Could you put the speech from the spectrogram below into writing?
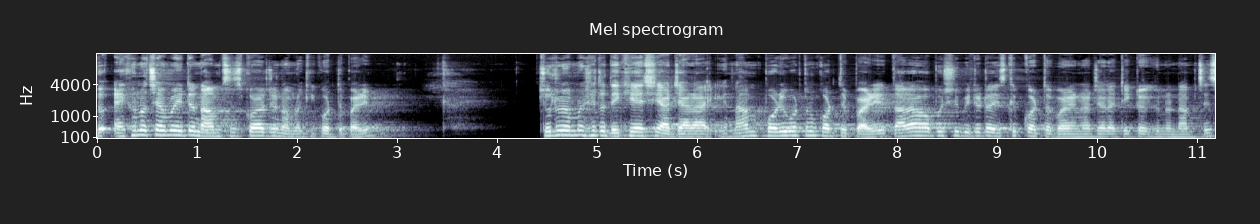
তো এখন হচ্ছে আমরা এটা নাম চেঞ্জ করার জন্য আমরা কি করতে পারি? চলুন আমরা সেটা দেখে আসি, আর যারা নাম পরিবর্তন করতে পারে, তারা অবশ্যই ভিডিওটা স্কিপ করতে পারেন, আর যারা টিকটক এখানে নাম চেঞ্জ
